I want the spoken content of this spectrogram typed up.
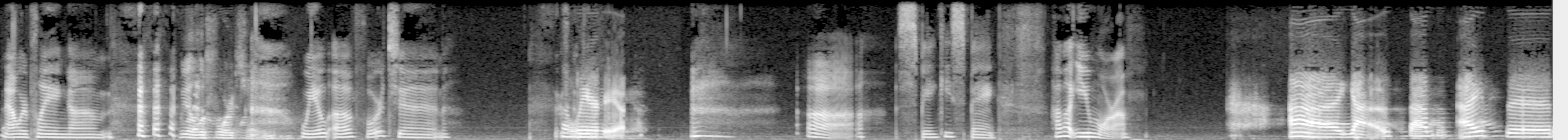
Now we're playing um, Wheel of Fortune. Wheel of Fortune. Hilarious. Ah, spanky spank. How about you, Mora? Ah, yes. Um, I did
